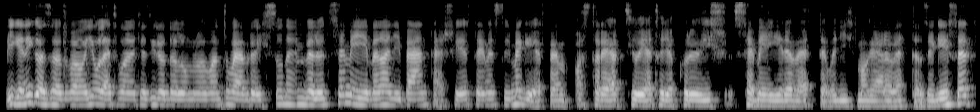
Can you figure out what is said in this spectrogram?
igen, igazad van, hogy jó lett volna, hogy az irodalomról van továbbra is szó, de mivel őt személyében annyi bántás érte, én ezt hogy megértem azt a reakcióját, hogy akkor ő is személyére vette, vagy így magára vette az egészet.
